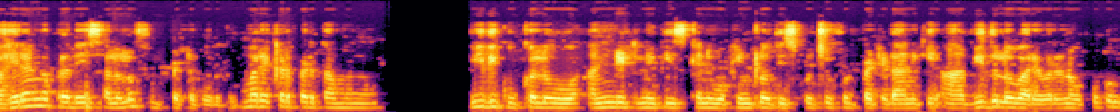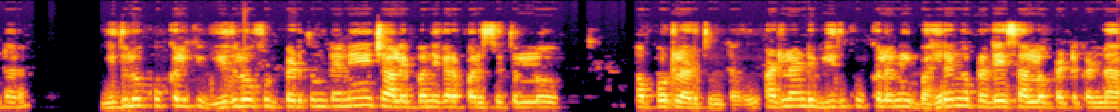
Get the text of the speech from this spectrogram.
బహిరంగ ప్రదేశాలలో ఫుడ్ పెట్టకూడదు. మరి ఎక్కడ పెడతాము? వీధి కుక్కలు అన్నిటిని తీసుకొని ఒక ఇంట్లో తీసుకొచ్చి ఫుడ్ పెట్టడానికి ఆ వీధిలో వారు ఎవరైనా ఒప్పుకుంటారా? వీధిలో కుక్కలకి వీధిలో ఫుడ్ పెడుతుంటేనే చాలా ఇబ్బందికర పరిస్థితుల్లో అప్పట్లాడుతుంటారు. అట్లాంటి వీధి కుక్కలని బహిరంగ ప్రదేశాల్లో పెట్టకుండా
